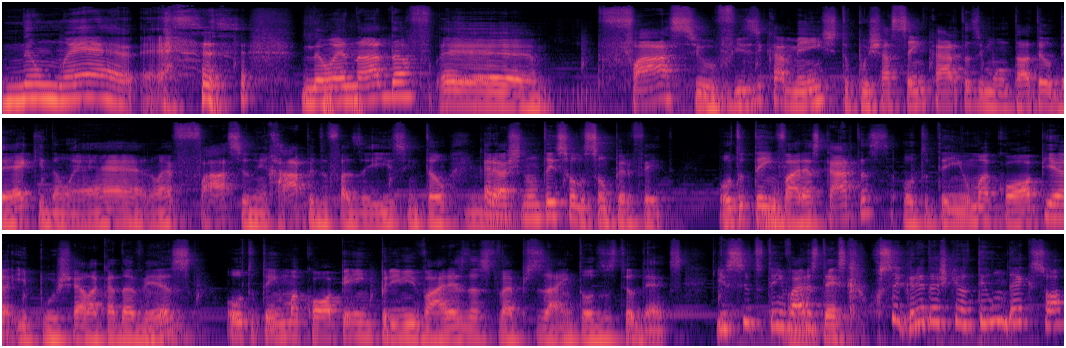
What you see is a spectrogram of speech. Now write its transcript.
Não é. é- não é nada é, fácil fisicamente tu puxar 100 cartas e montar teu deck. Não é, não é fácil nem rápido fazer isso. Então, cara, eu acho que não tem solução perfeita. Ou tu tem várias cartas, ou tu tem uma cópia e puxa ela cada vez, ou tu tem uma cópia e imprime várias das que tu vai precisar em todos os teus decks. Isso se tu tem vários decks. O segredo acho que é ter um deck só.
